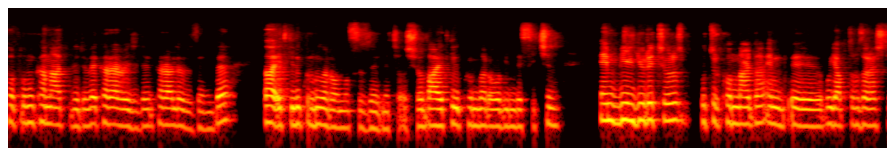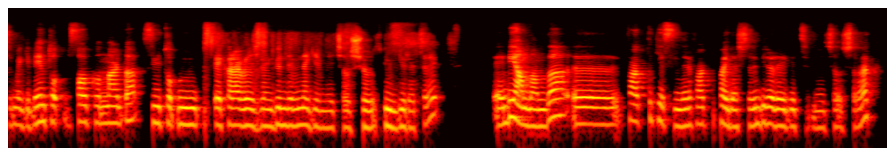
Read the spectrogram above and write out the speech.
toplumun kanaatleri ve karar vericilerin kararlar üzerinde daha etkili kurumlar olması üzerine çalışıyor. Daha etkili kurumlar olabilmesi için hem bilgi üretiyoruz bu tür konularda hem e, bu yaptığımız araştırma gibi hem toplumsal konularda sivil toplum ve karar vericilerin gündemine girmeye çalışıyoruz bilgi üreterek. E, bir yandan da e, farklı kesimleri, farklı paydaşları bir araya getirmeye çalışarak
